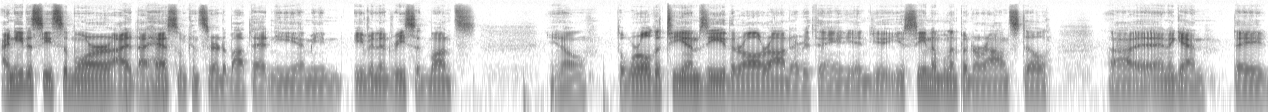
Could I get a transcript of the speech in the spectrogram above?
I need to see some more. I, I have some concern about that knee. I mean, even in recent months, you know, the world of TMZ, they're all around everything, and you you seen him limping around still. Uh, and again, they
